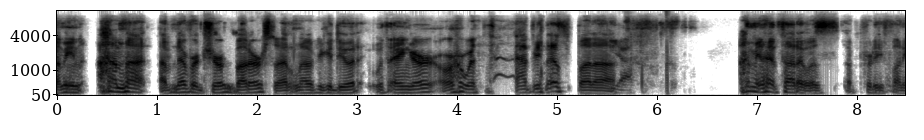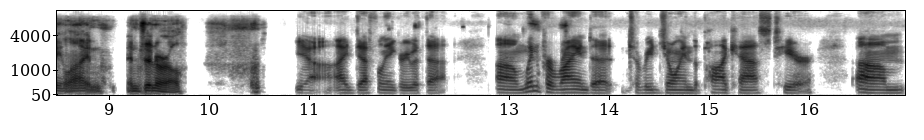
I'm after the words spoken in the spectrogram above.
I mean, I'm not. I've never churned butter, so I don't know if you could do it with anger or with happiness. But uh, yeah, I mean, I thought it was a pretty funny line in general. yeah, I definitely agree with that. Um, waiting for Ryan to to rejoin the podcast here. Um,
